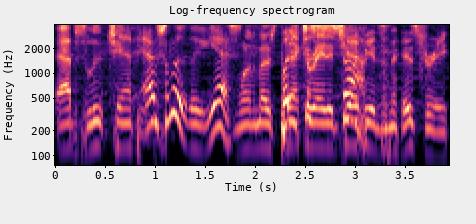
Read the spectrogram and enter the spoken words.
absolute champion. Absolutely, yes. One of the most But it just decorated sucked. champions in the history.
